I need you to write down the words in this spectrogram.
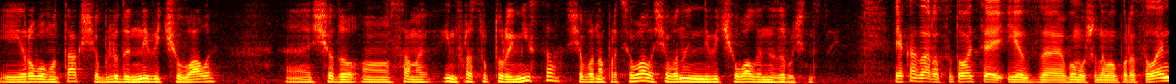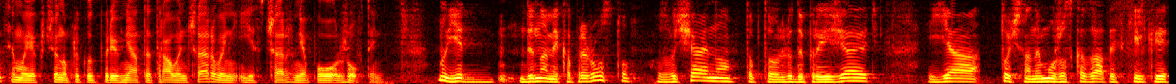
і робимо так, щоб люди не відчували е, щодо о, саме інфраструктури міста, щоб вона працювала, щоб вони не відчували незручностей. Яка зараз ситуація із е, вимушеними переселенцями, якщо, наприклад, порівняти травень-червень і з червня по жовтень? Ну, є динаміка приросту, звичайно, тобто люди приїжджають. Я точно не можу сказати, скільки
